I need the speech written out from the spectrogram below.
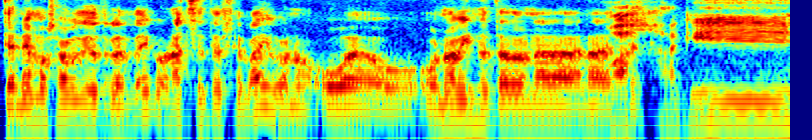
¿Tenemos audio 3D con HTC Vive o no? ¿O, o- o no habéis notado nada, nada especial? aquí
